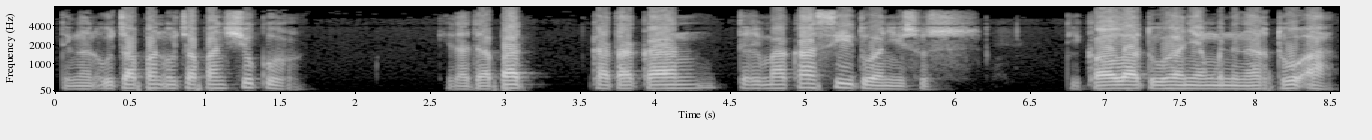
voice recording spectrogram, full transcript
dengan ucapan-ucapan syukur. Kita dapat katakan terima kasih Tuhan Yesus. Dikaulah Tuhan yang mendengar doa.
